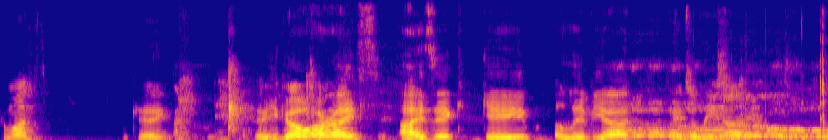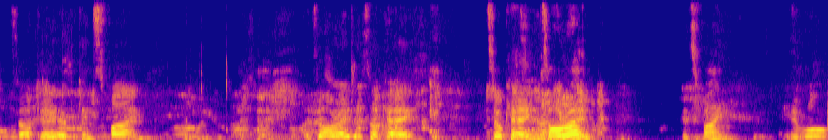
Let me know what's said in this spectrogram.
Come on. Okay. There you go. All right. Isaac, Gabe, Olivia, Angelina. It's okay. Everything's fine. It's all right. It's okay. It's okay. It's all right. It's fine. It will.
